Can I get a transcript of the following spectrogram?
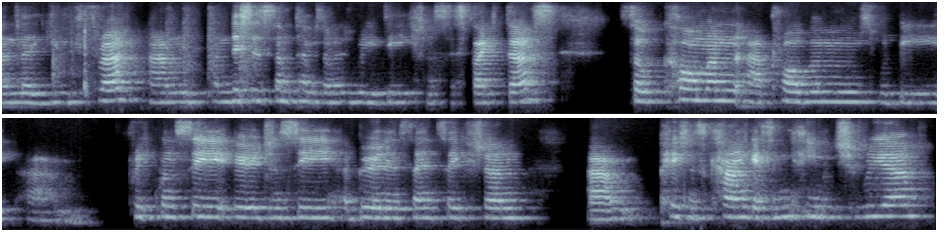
and the urethra. And, and this is sometimes known as radiation cystitis. So common uh, problems would be um, frequency, urgency, a burning sensation. Um, patients can get hematuria.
